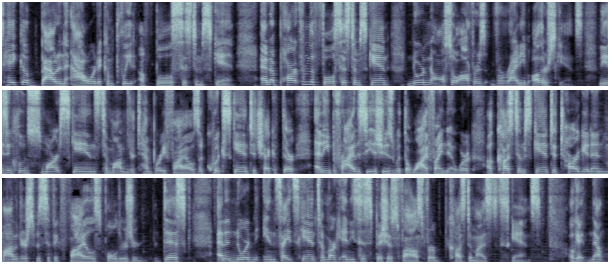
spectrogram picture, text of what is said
take about an hour to complete a full system scan. And apart from the full system scan, Norton also offers a variety of other scans. These include smart scans to monitor temporary files, a quick scan to check if there are any privacy issues with the Wi-Fi network, a custom scan to target and monitor specific files, folders, or disk, and a Norton Insight scan to mark any suspicious files for customized scans. Okay, now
